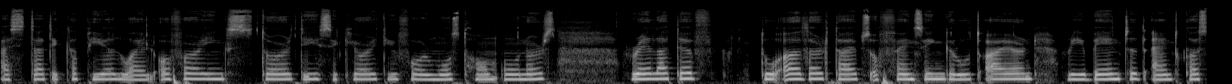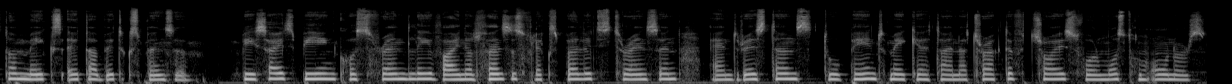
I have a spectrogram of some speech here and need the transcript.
aesthetic appeal while offering sturdy security for most homeowners relative to other types of fencing. Wrought iron, repainted and custom makes it a bit expensive. Besides being cost-friendly, vinyl fences flexibility, strength, and resistance to paint make it an attractive choice for most homeowners.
